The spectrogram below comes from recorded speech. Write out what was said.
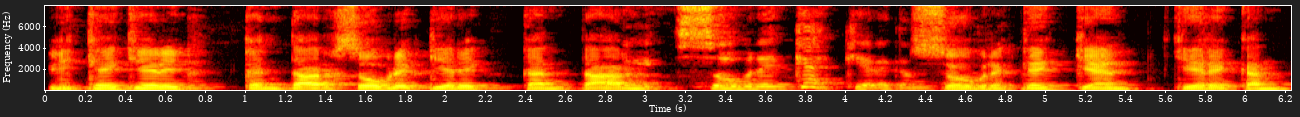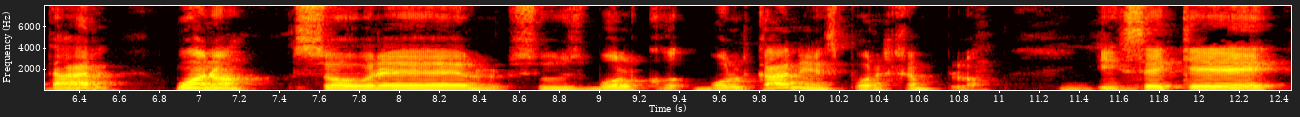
¿Y qué quiere cantar sobre? Quiere cantar ¿Y sobre qué quiere cantar? ¿Sobre qué quien- quiere cantar? Bueno, sobre sus volco- volcanes, por ejemplo. Dice que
